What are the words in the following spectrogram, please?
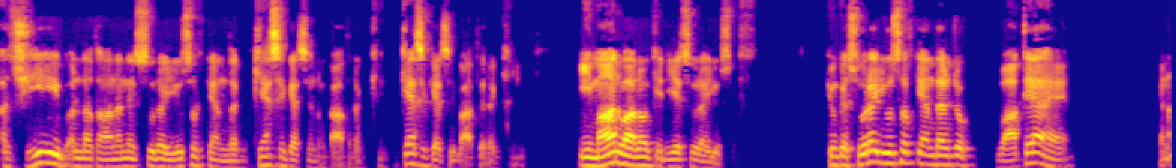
عجیب اللہ تعالیٰ نے سورہ یوسف کے اندر کیسے کیسے نکات رکھے، کیسے کیسی باتیں رکھی۔ ایمان والوں کے لیے سورہ یوسف۔ کیونکہ سورہ یوسف کے اندر جو واقعہ ہے نا،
